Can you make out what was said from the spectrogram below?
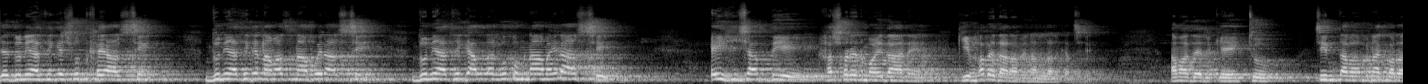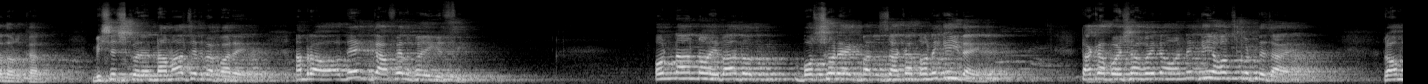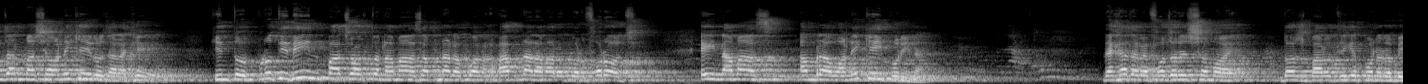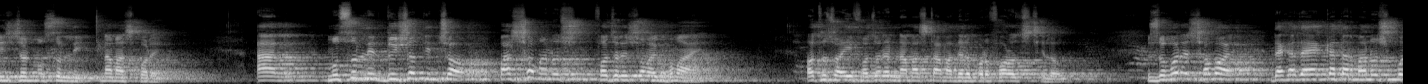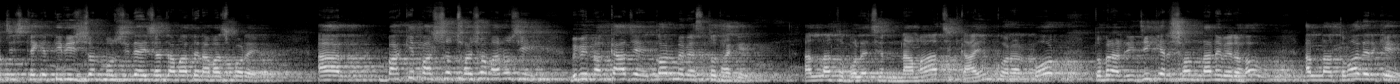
যে দুনিয়া থেকে সুদ খেয়ে আসছি, দুনিয়া থেকে নামাজ না পড়ে আসছি, দুনিয়া থেকে আল্লাহর হুকুম না মাইনা আসছি, এই হিসাব দিয়ে হাসরের ময়দানে কীভাবে দাঁড়াবেন আল্লাহর কাছে? আমাদেরকে একটু চিন্তা ভাবনা করা দরকার। বিশেষ করে নামাজের ব্যাপারে, আমরা অনেক গাফেল হয়ে গেছি। অন্যান্য ইবাদত বছরে একবার জাকাত অনেকেই দেয়। টাকা পয়সা হইলে অনেকেই হজ করতে যায়। রমজান মাসে অনেকেই রোজা রাখে। কিন্তু প্রতিদিন পাঁচ ওয়াক্ত নামাজ আপনার ওপর, আপনার আমার ওপর ফরজ। এই নামাজ আমরা অনেকেই পড়ি না। দেখা যাবে ফজরের সময় দশ বারো থেকে পনেরো বিশ জন মুসল্লি নামাজ পড়ে। আর মুসল্লির দুইশো, তিনশো, পাঁচশো মানুষ ফজরের সময় ঘুমায়। অথচ এই ফজরের নামাজটা আমাদের উপর ফরজ ছিল। জোহরের সময় দেখা যায় এক কাতার মানুষ পঁচিশ থেকে তিরিশ জন মসজিদে এসে জামাতে নামাজ পড়ে। আর বাকি পাঁচশো, ছয়শো মানুষই বিভিন্ন কাজে, কর্মে ব্যস্ত থাকে। আল্লাহ তো বলেছেন, নামাজ কায়েম করার পর তোমরা রিজিকের সন্ধানে বের হও। আল্লাহ তোমাদেরকে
